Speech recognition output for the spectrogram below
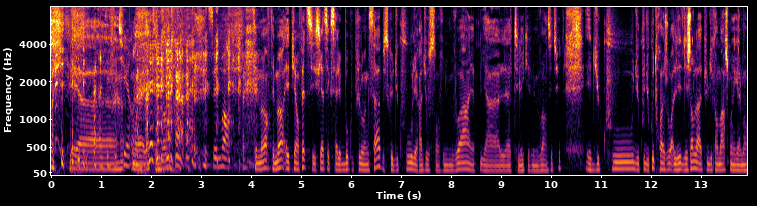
Et euh, foutu, hein. ouais, c'est mort. c'est mort, t'es mort. Et puis en fait, ce qu'il y a, c'est que ça allait beaucoup plus loin que ça, parce que du coup, les radios sont venus me voir, il y, a la télé qui est venue me voir, ainsi de suite. Et du coup, du coup, du coup, trois jours, les, les gens de la République en marche m'ont également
